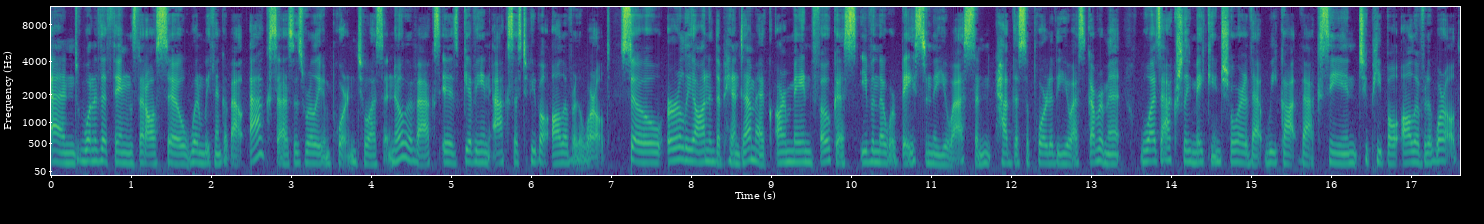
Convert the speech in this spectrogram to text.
And one of the things that also, when we think about access, is really important to us at Novavax is giving access to people all over the world. So early on in the pandemic, our main focus, even though we're based in the US and had the support of the US government, was actually making sure that we got vaccine to people all over the world.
